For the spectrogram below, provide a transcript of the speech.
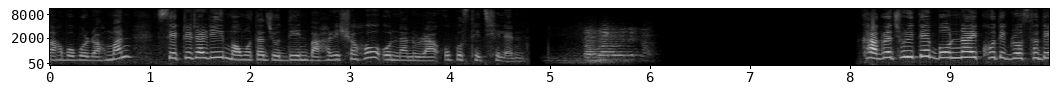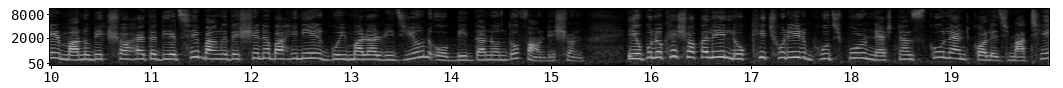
মাহবুবুর রহমান, সেক্রেটারি মমতাজ উদ্দিন বাহারি সহ অন্যান্যরা উপস্থিত ছিলেন। খাগড়াছড়িতে বন্যায় ক্ষতিগ্রস্তদের মানবিক সহায়তা দিয়েছে বাংলাদেশ সেনাবাহিনীর গুইমারা রিজিয়ন ও বিদ্যানন্দ ফাউন্ডেশন। এ উপলক্ষে সকালে লক্ষ্মীছড়ির Bhujpur national school and college মাঠে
